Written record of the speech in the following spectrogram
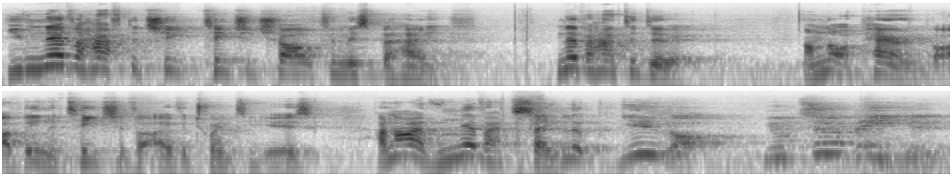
You never have to teach a child to misbehave. Never had to do it. I'm not a parent, but I've been a teacher for over 20 years, and I've never had to say, look, you lot, you're too obedient.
